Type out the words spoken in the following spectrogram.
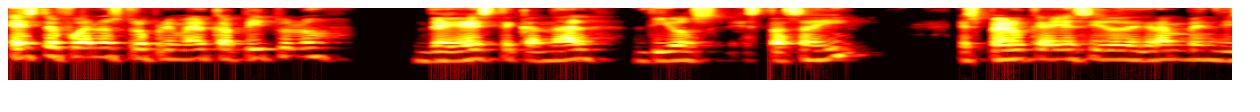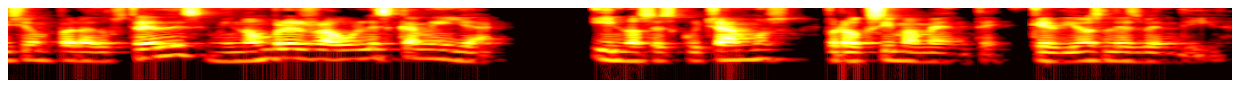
Este fue nuestro primer capítulo de este canal Dios, ¿estás ahí? Espero que haya sido de gran bendición para ustedes. Mi nombre es Raúl Escamilla y nos escuchamos próximamente. Que Dios les bendiga.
